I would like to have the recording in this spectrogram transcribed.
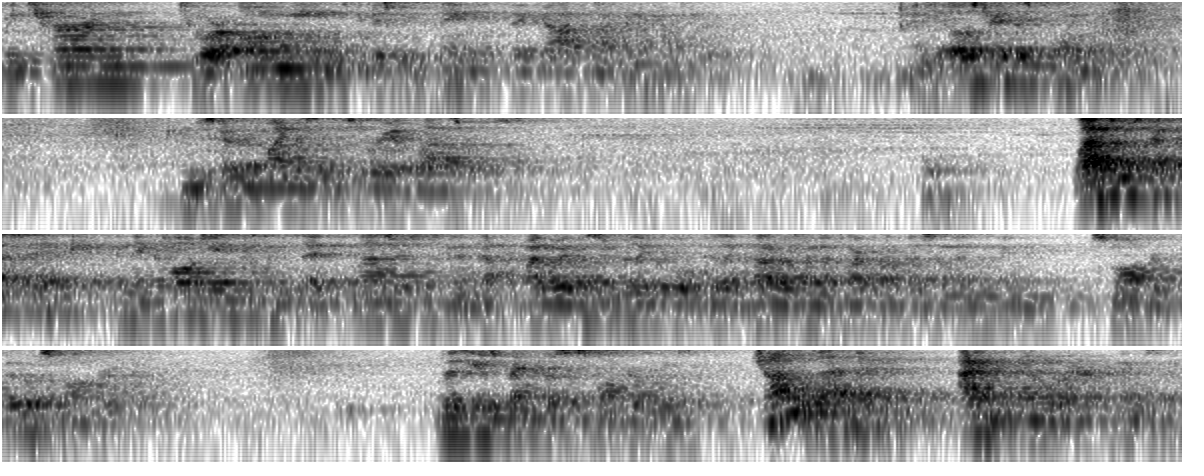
We turn to our own means because we think that God's not going to come through. And to illustrate this point, I'm just going to remind us of the story of Lazarus. Lazarus got sick, and they called Jesus and said, Lazarus is going to die. By the way, this is really cool because I thought I was going to talk about this in, in small group. Go to a small group. Lizzie was praying for us a small group. It was John 11 out of nowhere. And I was like,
